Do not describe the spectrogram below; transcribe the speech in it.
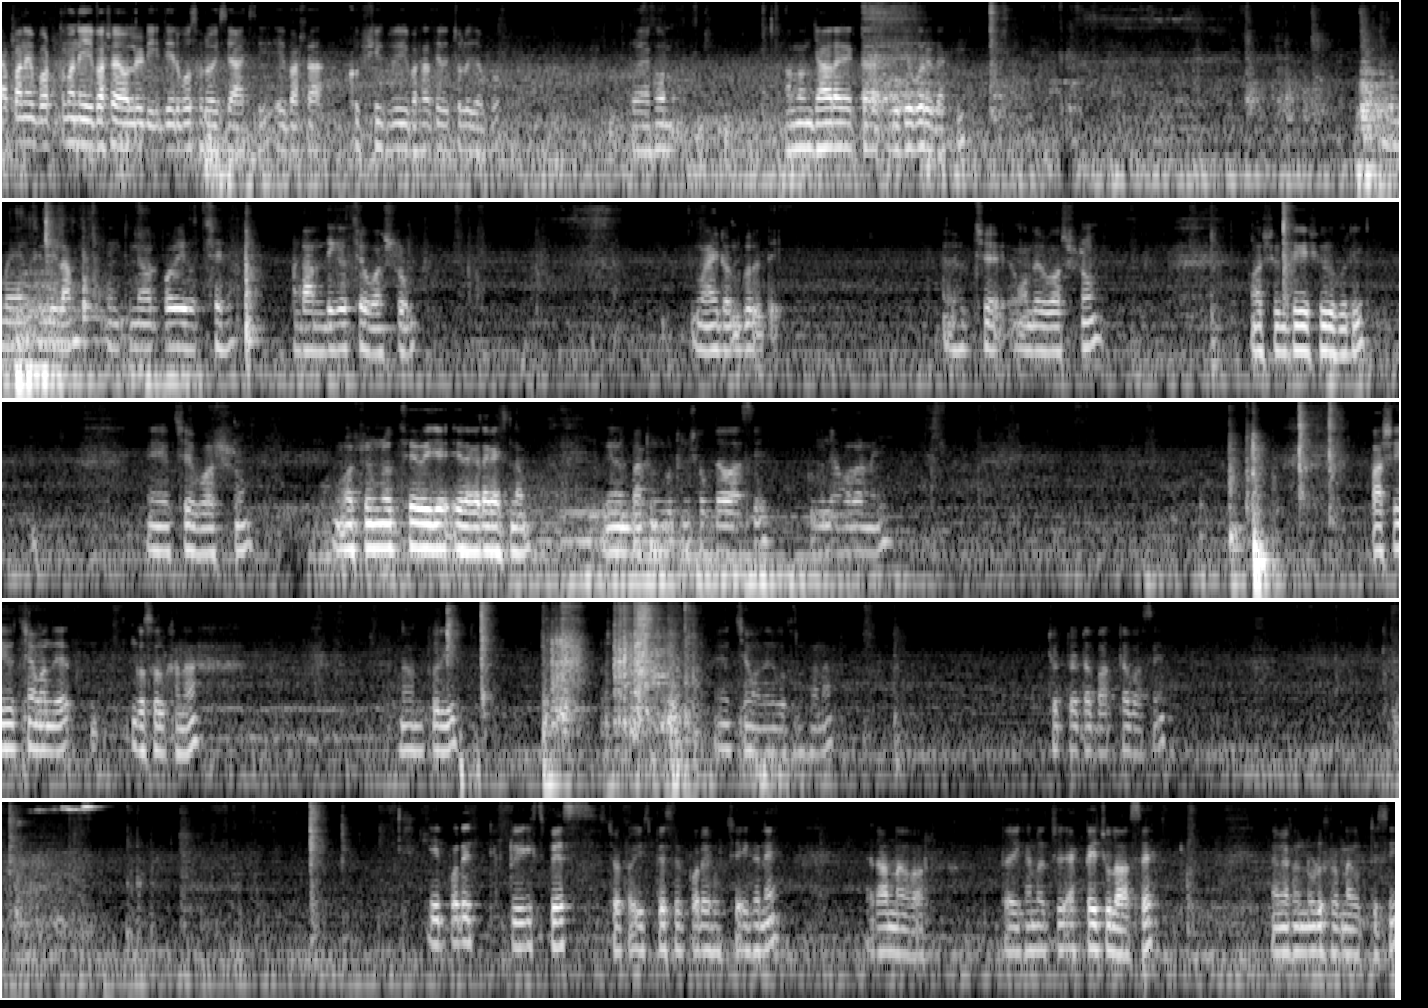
জাপানে বর্তমানে এই বাসায় অলরেডি দেড় বছর হয়েছে আসছি এই বাসা খুব শীঘ্রই বাসা ছেড়ে চলে যাব। তো এখন ভাবলাম যাওয়ার আগে একটা ভিডিও করে রাখি। রুমে এন্ট্রি নিলাম। এন্ট্রি নেওয়ার পরেই হচ্ছে ডান দিকে হচ্ছে ওয়াশরুম লাইট অন করে দিই। হচ্ছে আমাদের ওয়াশরুম ওয়াশরুম থেকে শুরু করি। এই হচ্ছে ওয়াশরুম ওয়াশরুম হচ্ছে ওই যে এর আগে দেখাইছিলাম। এখানে বাটন বুটন সব দেওয়া আছে কোনো ঝামেলা নেই। পাশেই হচ্ছে আমাদের গোসলখানা নাম করি হচ্ছে আমাদের গোসলখানা। ছোট্ট একটা বাথটাব আছে। এরপরে একটু স্পেস ছোট স্পেসের পরে হচ্ছে এখানে রান্নাঘর। তো এখানে হচ্ছে একটাই চুলা আছে। আমি এখন নুডলস রান্না করতেছি।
